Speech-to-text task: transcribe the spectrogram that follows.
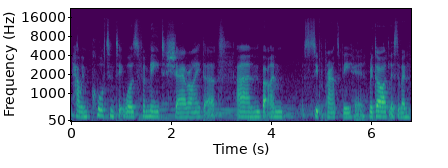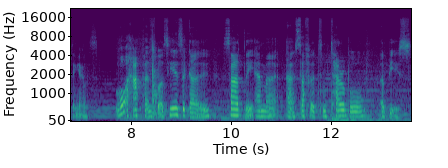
how important it was for me to share either. Um, but I'm super proud to be here, regardless of anything else. What happened was years ago, sadly, Emma uh, suffered some terrible abuse.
